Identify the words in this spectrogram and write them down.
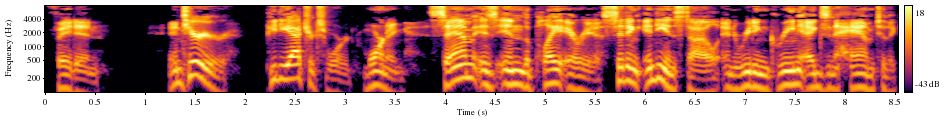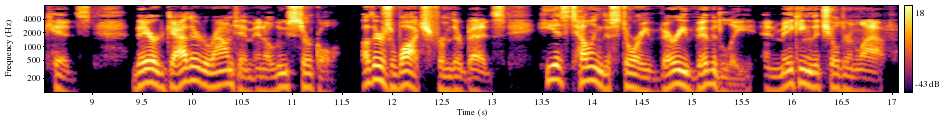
Fade in. Interior. Pediatrics ward. Morning. Sam is in the play area, sitting Indian style and reading green eggs and ham to the kids. They are gathered around him in a loose circle. Others watch from their beds. He is telling the story very vividly and making the children laugh.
